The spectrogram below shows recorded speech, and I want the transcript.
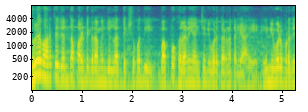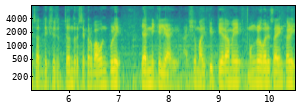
धुळे भारतीय जनता पार्टी ग्रामीण जिल्हाध्यक्षपदी बाप्पू खलाणे यांची निवड करण्यात आली आहे. ही निवड प्रदेशाध्यक्ष चंद्रशेखर बावनकुळे यांनी केली आहे. अशी माहिती तेरा मे मंगळवारी सायंकाळी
